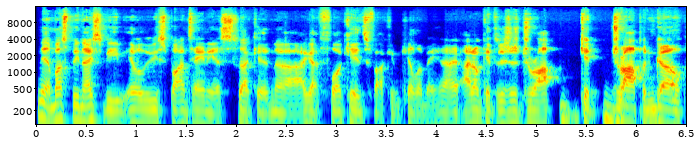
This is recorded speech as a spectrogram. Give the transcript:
Yeah, it must be nice to be able to be spontaneous. Fucking, uh, I got four kids fucking killing me. I, I don't get to just drop, get drop and go.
